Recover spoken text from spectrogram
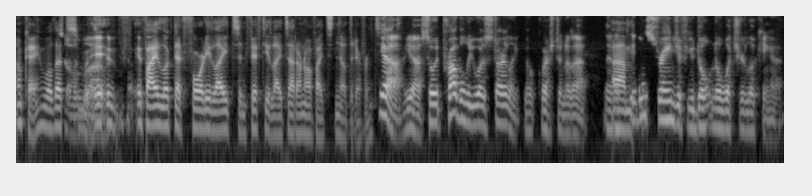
Okay, well that's so, uh, if, if I looked at 40 lights and 50 lights, I don't know if I'd know the difference. Yeah, yeah. So it probably was Starlink, no question of that. And um, it, it is strange if you don't know what you're looking at.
